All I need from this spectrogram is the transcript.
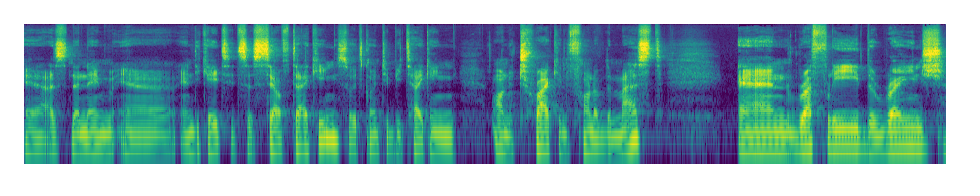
Uh, as the name uh, indicates, it's a self-tacking, so it's going to be tacking on a track in front of the mast. And roughly the range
